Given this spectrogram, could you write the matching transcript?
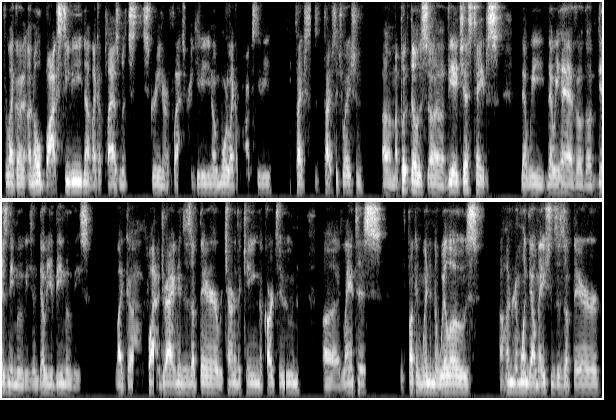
for like a, an old box TV, not like a plasma screen or a flat screen TV. You know, more like a box TV type type situation. Um, I put those uh, VHS tapes that we that we have of the Disney movies and WB movies, like uh, Flight of Dragons is up there, Return of the King, the cartoon uh, Atlantis, fucking Wind in the Willows, 101 Dalmatians is up there.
